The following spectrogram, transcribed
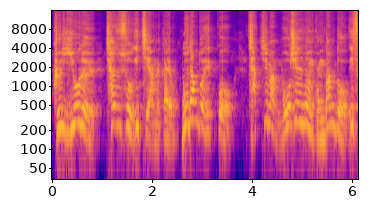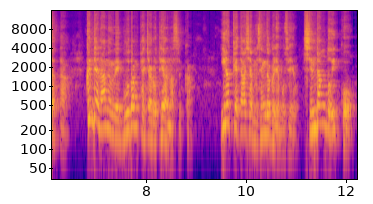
그 이유를 찾을 수 있지 않을까요? 무당도 했고 작지만 모시는 공간도 있었다. 근데 나는 왜 무당팔자로 태어났을까? 이렇게 다시 한번 생각을 해보세요. 신당도 있고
